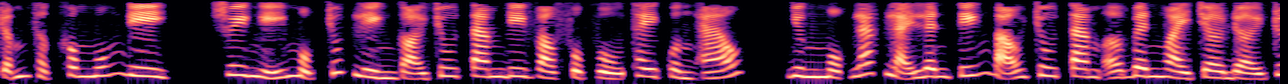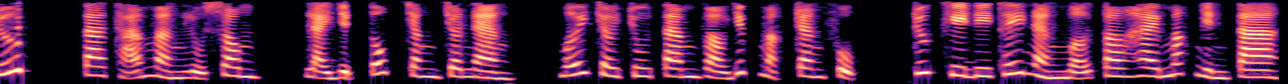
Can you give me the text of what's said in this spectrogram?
trẫm thật không muốn đi, suy nghĩ một chút liền gọi Chu Tam đi vào phục vụ thay quần áo, dừng một lát lại lên tiếng bảo Chu Tam ở bên ngoài chờ đợi trước, ta thả màn lụa xong, lại dịch tốt chăn cho nàng, mới cho Chu Tam vào giúp mặt trang phục, trước khi đi thấy nàng mở to hai mắt nhìn ta,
